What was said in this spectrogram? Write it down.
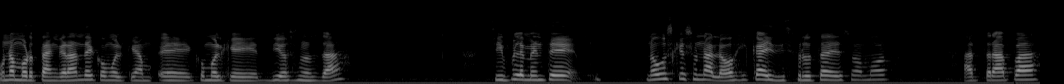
un amor tan grande como el que, eh, como el que Dios nos da. Simplemente no busques una lógica y disfruta de su amor. Atrapa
